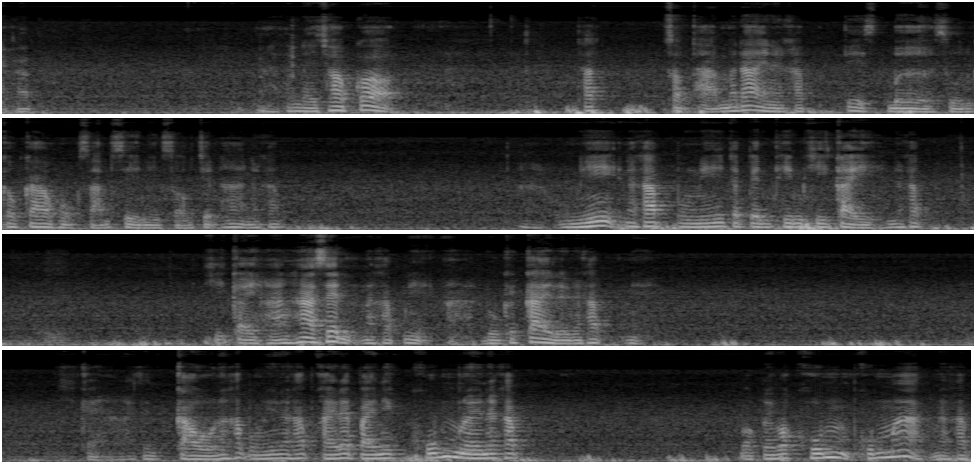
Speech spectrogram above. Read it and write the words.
นะครับอ่าท่านใดชอบก็ทักสอบถามมาได้นะครับ ที่เบอร์ 0 9 9 6 3 4 1 2 7 5 นะครับอ่าองค์นี้นะครับองค์นี้จะเป็นพิมพ์ขีไก่นะครับ ขี้ไก่หางห้าเส้นนะครับนี่ดูใกล้ๆเลยนะครับนี่ขี้ไก่หางห้าเส้นเก่านะครับตรงนี้นะครับ ใครได้ไปนี่คุ้มเลยนะครับ บอกเลยว่าคุ้มคุ้มมากนะครับ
